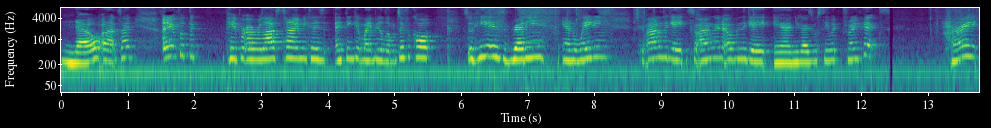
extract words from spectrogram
no on that side. I didn't flip the paper over last time because I think it might be a little difficult. So he is ready and waiting to come out of the gate. So I'm going to open the gate and you guys will see which one he picks. Alright.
